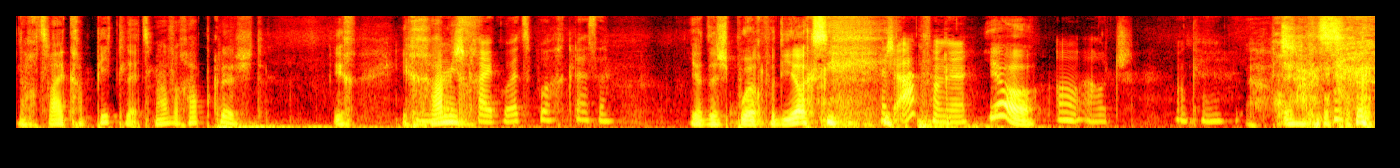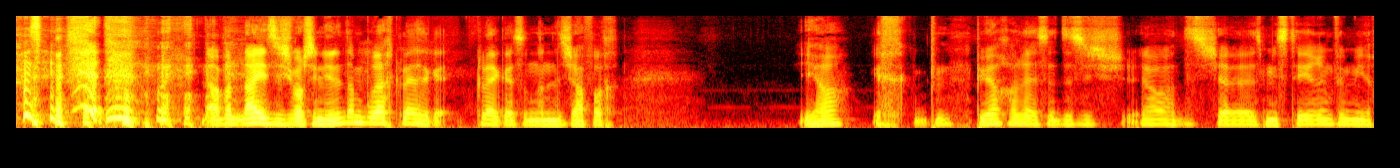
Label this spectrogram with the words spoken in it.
Nach zwei Kapiteln hat es mir einfach abgelöscht. Ich, ich Du kann mich... hast kein gutes Buch gelesen. Ja, das war das Buch von dir. Hast du angefangen? ja. Oh, ouch. Okay. Aber nein, es ist wahrscheinlich nicht am Buch gelegen, gelegen sondern es ist einfach. Ja, ich Bücher lesen, das ist ja, das ist äh, ein Mysterium für mich.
